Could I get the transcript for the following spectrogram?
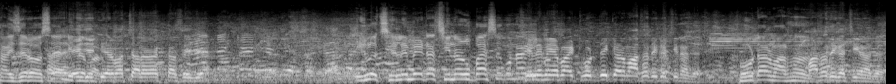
সাইজেরও আছে হ্যাঁ, নিতে যে পারবে। টিয়ার বাচ্চা আরও একটা আছে যে। এগুলো ছেলে মেয়েটা চিনার উপায় আছে কোনো ছেলে মেয়ে ভাই ঠোঁট দেখে আর মাথা দেখে চেনা যায়। ঠোঁট আর মাথা মাথা দেখে চেনা যায়।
